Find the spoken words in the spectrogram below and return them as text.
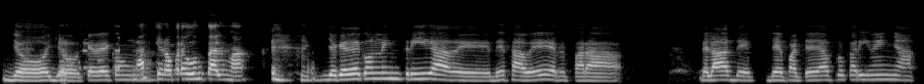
Yo, yo quedé con. Más, quiero preguntar más. yo quedé con la intriga de, de saber para, ¿verdad? De, de parte de Afrocaribeña,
